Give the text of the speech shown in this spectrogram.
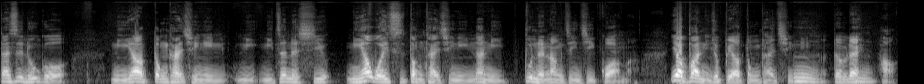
但是如果你要动态清零，你你真的希你要维持动态清零，那你不能让经济挂嘛，要不然你就不要动态清零了，对不对？好，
